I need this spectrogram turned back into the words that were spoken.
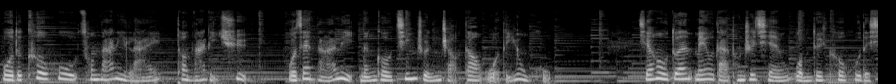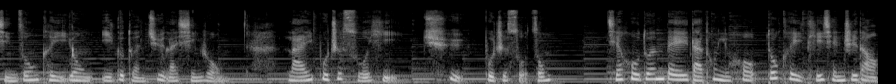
我的客户从哪里来到哪里去？我在哪里能够精准找到我的用户？前后端没有打通之前，我们对客户的行踪可以用一个短句来形容：来不知所以，去不知所踪。前后端被打通以后，都可以提前知道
